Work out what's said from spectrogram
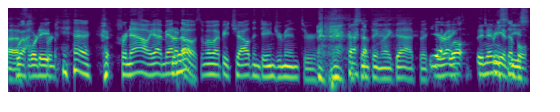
Uh, well, for, yeah, for now, yeah. I mean, I don't now. know. Some of it might be child endangerment or, or something like that. But yeah, you're right. Well, in any of simple. these,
